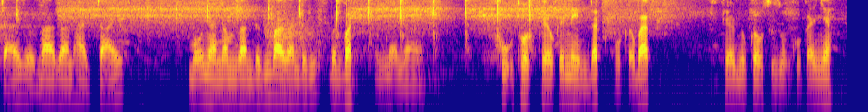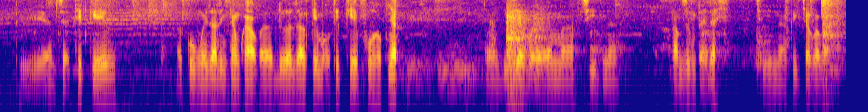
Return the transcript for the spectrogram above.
trái rồi ba gian hai trái. Mỗi nhà năm gian đứng ba gian đứng vân vân. Cũng lại là phụ thuộc theo cái nền đất của các bác theo nhu cầu sử dụng của các anh em. Thì em sẽ thiết kế cùng với gia đình tham khảo và đưa ra cái mẫu thiết kế phù hợp nhất. Đó, video của em à, xin à, tạm dừng tại đây. Xin à, kính chào các bác.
